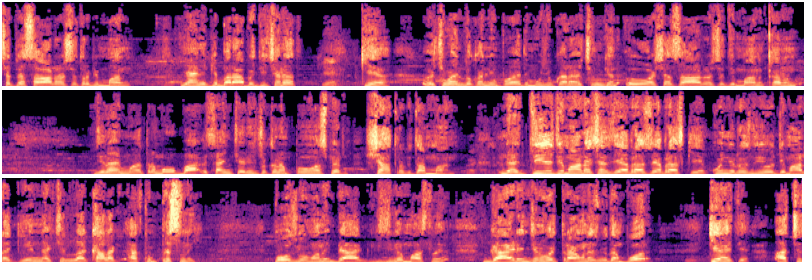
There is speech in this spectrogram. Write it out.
ٹھت پہ ساڑ ار شیت روپیے یعنی کہ برابری چھ ات کی وکن فائدہ موجود کارکن ٹھیک ساڑ ار شیت محترم سنچری کھانا پانچ پہ روپیے تم مان نیت ڈمانڈا زیبرا ویبراس کی کن روز نیوت ڈمانڈا کہ خلق اتنی پوز ون پور اچھا،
